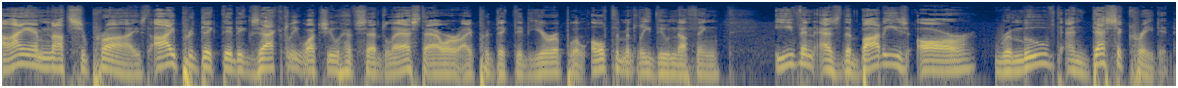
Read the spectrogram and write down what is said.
I am not surprised. I predicted exactly what you have said last hour. I predicted Europe will ultimately do nothing, even as the bodies are removed and desecrated.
